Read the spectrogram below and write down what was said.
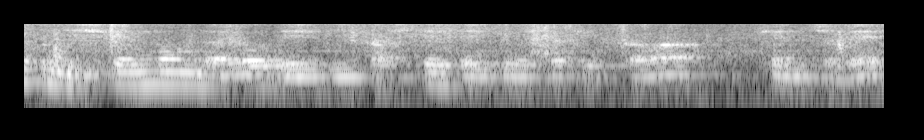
特に試験問題をデイジー化して提供した結果は顕著で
